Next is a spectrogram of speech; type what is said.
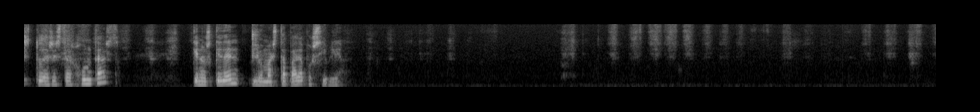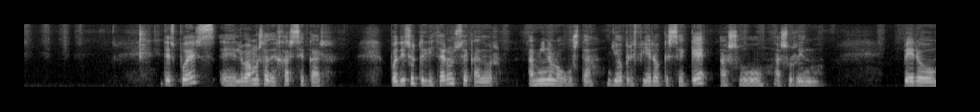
Todas estas juntas que nos queden lo más tapada posible. Después eh, lo vamos a dejar secar. podéis utilizar un secador a mí no me gusta yo prefiero que seque a su, a su ritmo pero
